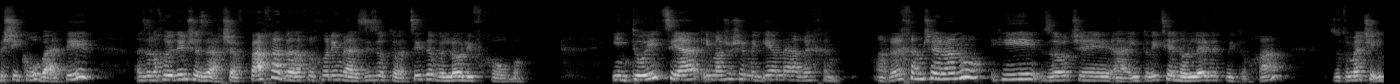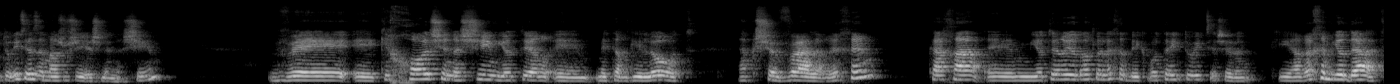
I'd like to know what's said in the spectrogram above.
בשיקרו בעתיד, אז אנחנו יודעים שזה עכשיו פחד ואנחנו יכולים להזיז אותו הצידה ולא לבחור בו. אינטואיציה היא משהו שמגיע מהרחם. הרחם שלנו היא זאת שהאינטואיציה נולדת מתוכה, זאת אומרת שאינטואיציה זה משהו שיש לנשים, וככל שנשים יותר אה, מתרגלות הקשבה לרחם, ככה הן יותר יודעות ללכת בעקבות האינטואיציה שלהן. כי הרחם יודעת.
